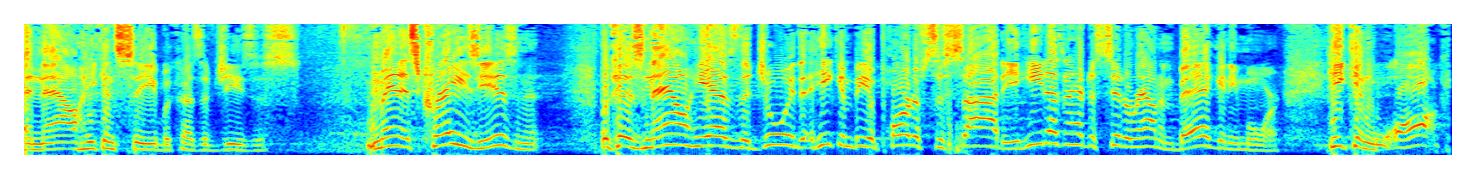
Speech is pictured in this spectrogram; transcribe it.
And now he can see because of Jesus. Man, it's crazy, isn't it? Because now he has the joy that he can be a part of society. He doesn't have to sit around and beg anymore. He can walk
